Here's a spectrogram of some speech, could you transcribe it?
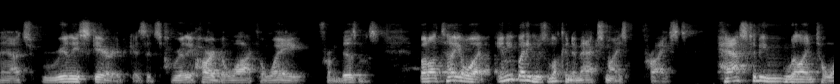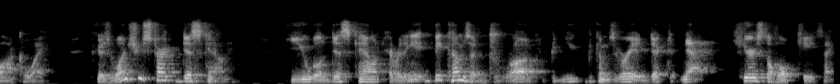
And that's really scary because it's really hard to walk away from business. But i'll tell you what anybody who's looking to maximize price has to be willing to walk away. Because once you start discounting, you will discount everything. It becomes a drug, it becomes very addictive. Now, here's the whole key thing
